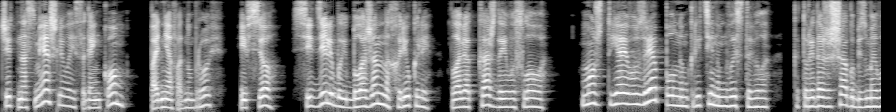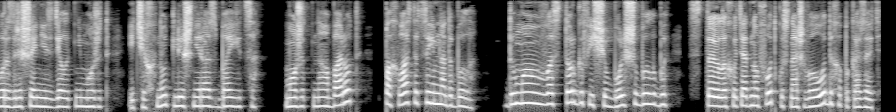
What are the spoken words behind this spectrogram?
чуть насмешливо и с огоньком, подняв одну бровь, и все, сидели бы и блаженно хрюкали, ловя каждое его слово. Может, я его зря полным кретином выставила, который даже шагу без моего разрешения сделать не может и чихнуть лишний раз боится. Может, наоборот, похвастаться им надо было. Думаю, восторгов еще больше было бы. Стоило хоть одну фотку с нашего отдыха показать,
